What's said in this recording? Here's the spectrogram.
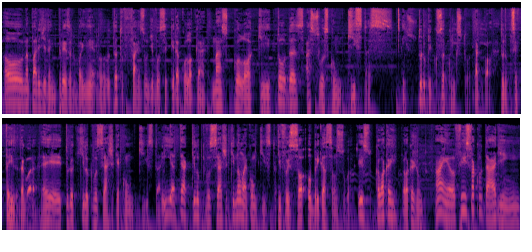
ou na parede da empresa, do banheiro, tanto faz onde você queira colocar, mas coloque todas as suas conquistas isso. Tudo que você conquistou até agora, tudo que você fez até agora, é tudo aquilo que você acha que é conquista e até aquilo que você acha que não é conquista, que foi só obrigação sua. Isso, coloca aí, coloca junto. Ah, eu fiz faculdade, em,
